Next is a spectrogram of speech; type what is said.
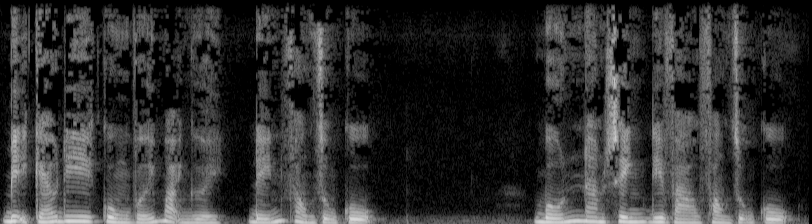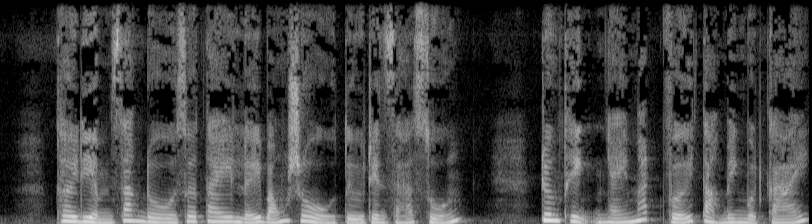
bị kéo đi cùng với mọi người đến phòng dụng cụ. Bốn nam sinh đi vào phòng dụng cụ. Thời điểm Giang Đồ giơ tay lấy bóng rổ từ trên giá xuống. Trương Thịnh nháy mắt với Tào Minh một cái.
